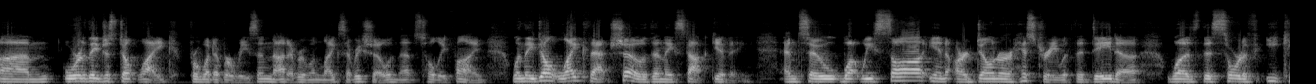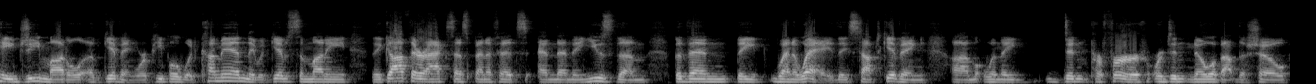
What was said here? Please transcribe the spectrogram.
um, or they just don't like for whatever reason. Not everyone likes every show, and that's totally fine. When they don't like that show, then they stop giving. And so, what we saw in our donor history with the data was this sort of EKG model of giving, where people would come in, they would give some money, they got their access benefits, and then they used them, but then they went away. They stopped giving um, when they didn't prefer or didn't know about the show.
